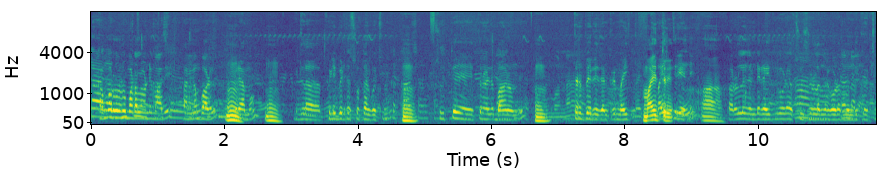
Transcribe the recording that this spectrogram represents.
కమ్మరూరు మండలం అండి మాది పనగంపాడు గ్రామం. ఇట్లా పిల్లి పెడితే చూడటానికి వచ్చింది చూస్తే ఇత్తనం అయితే బాగానే ఉంది. ఇత్తనం పేరు ఏదంటే మైత్రి. మైత్రి అండి. పర్వాలేదండి రైతులు కూడా చూసిన వాళ్ళందరూ కూడా ముందుకు వచ్చి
